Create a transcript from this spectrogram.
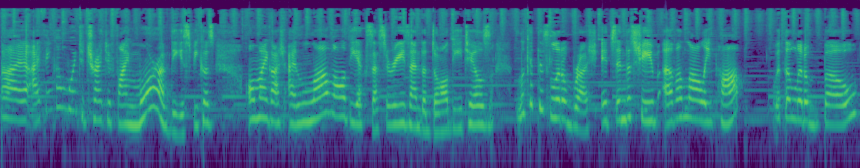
But I think I'm going to try to find more of these because, oh my gosh, I love all the accessories and the doll details. Look at this little brush. It's in the shape of a lollipop with a little bow.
